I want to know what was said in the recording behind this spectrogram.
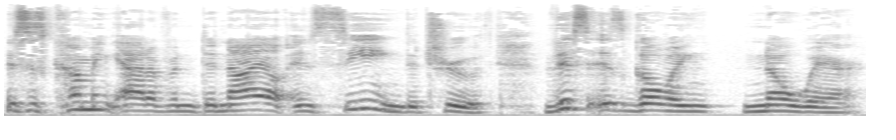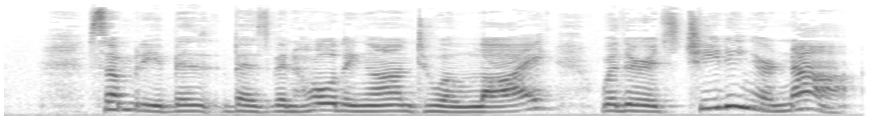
This is coming out of a denial and seeing the truth. This is going nowhere. Somebody has been holding on to a lie, whether it's cheating or not.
